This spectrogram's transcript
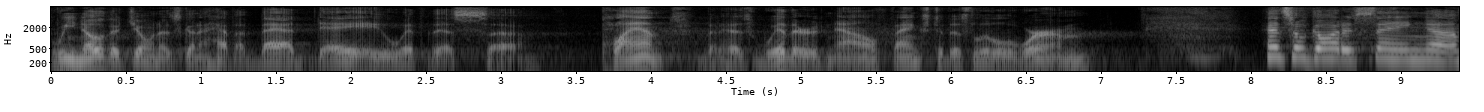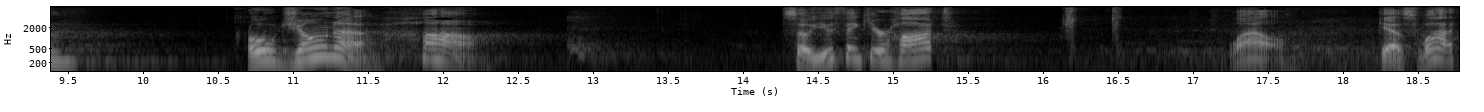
we know that Jonah is going to have a bad day with this uh, plant that has withered now, thanks to this little worm. And so God is saying, um, Oh, Jonah, huh? So you think you're hot? Wow. Guess what?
